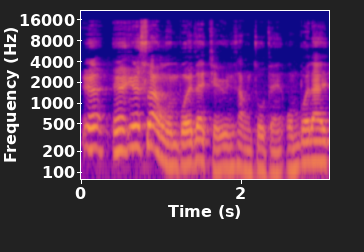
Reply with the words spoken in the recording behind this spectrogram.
因为因为因为虽然我们不会在捷运上做这件，我们不会在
